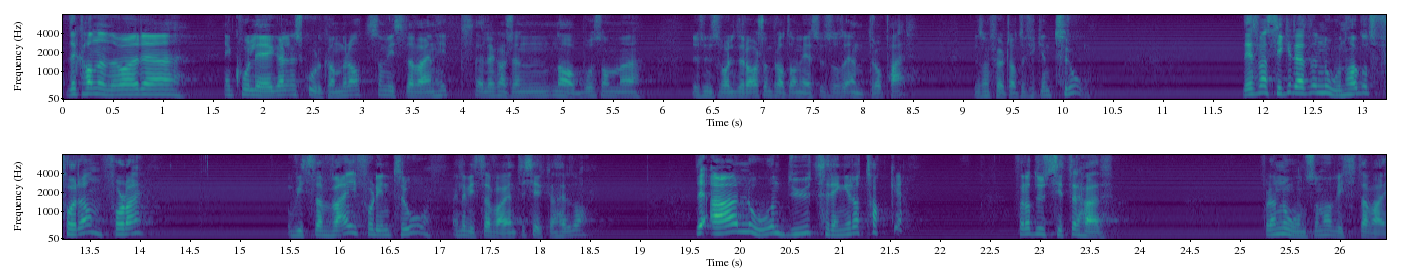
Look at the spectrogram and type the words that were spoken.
Det kan hende det var eh, en kollega eller en skolekamerat som viste deg veien hit. Eller kanskje en nabo som eh, du syntes var litt rar, som prata om Jesus, og så endte opp her. Det som førte at du fikk en tro. Det som er sikkert, er at noen har gått foran for deg og vist deg vei for din tro, eller vist deg veien til kirken her i dag. Det er noen du trenger å takke for at du sitter her. For det er noen som har vist deg vei.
